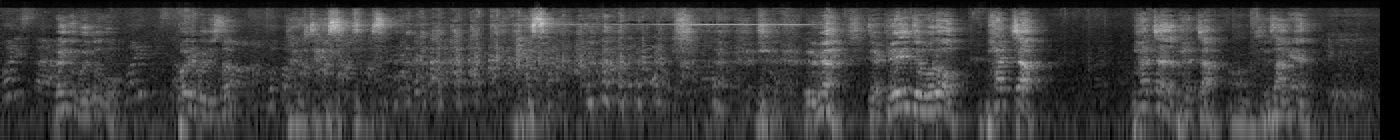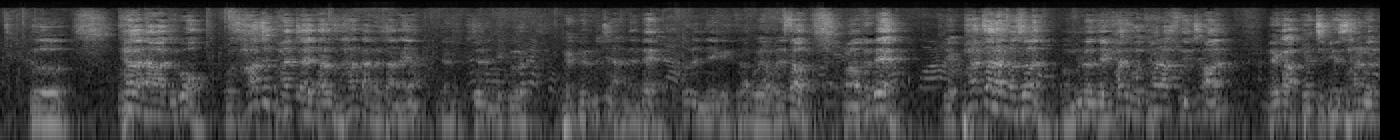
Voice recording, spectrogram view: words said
버렸어요. 형님 뭐 두고? 버렸어. 버려버렸어? 잘했어 잘했어 잘했어 잘했어 그러면 제가 개인적으로 팔자. 팔자냐 팔자. 어, 세상에 그 태어나가지고 그 사주 팔자에 따라서 산다고 하잖아요. 그냥 저는 이제 그 백표를 묻진 않는데 그런 얘기가 있더라고요. 그래서 어 근데 이제 팔자라는 것은 어, 물론 이제 가지고 태어날 수도 있지만 내가 개척해서 사는 것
